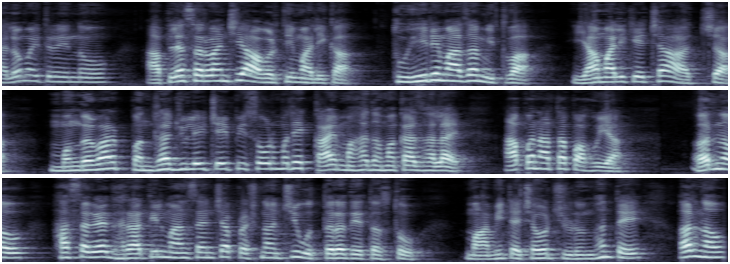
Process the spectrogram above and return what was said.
हॅलो मैत्रिणींनो आपल्या सर्वांची आवडती मालिका तुही रे माझा मितवा या मालिकेच्या आजच्या मंगळवार पंधरा जुलैच्या एपिसोडमध्ये काय महाधमाका झालाय आपण आता पाहूया. अर्णव हा सगळ्या घरातील माणसांच्या प्रश्नांची उत्तरं देत असतो. मामी त्याच्यावर चिडून म्हणते अर्णव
